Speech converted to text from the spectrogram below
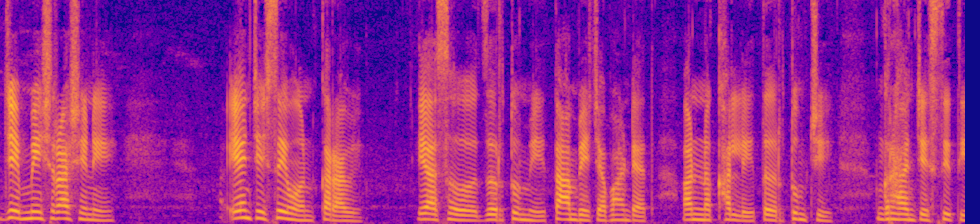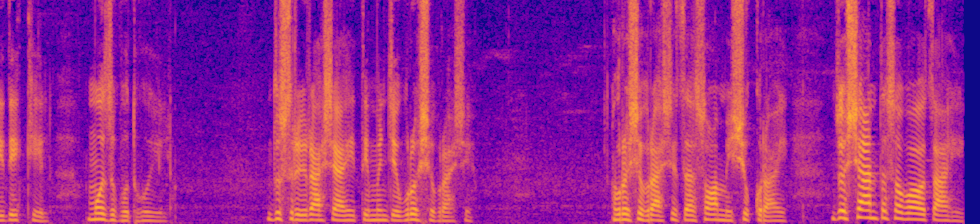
जे मेष राशीने यांचे सेवन करावे. यासह जर तुम्ही तांब्याच्या भांड्यात अन्न खाल्ले तर तुमची ग्रहांची स्थिती देखील मजबूत होईल. दुसरी राशी आहे ती म्हणजे वृषभ राशी. वृषभ राशीचा स्वामी शुक्र आहे. जो शांत स्वभावाचा आहे.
